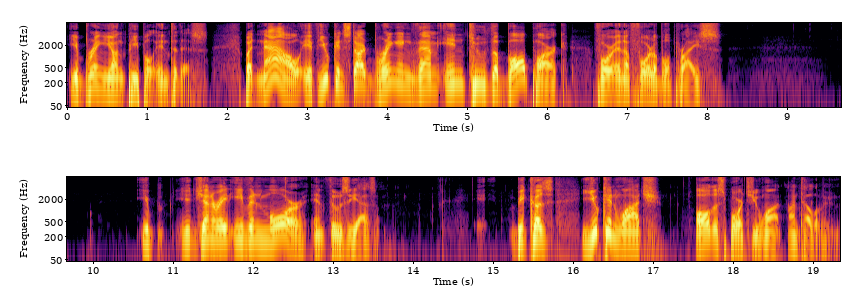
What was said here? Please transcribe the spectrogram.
you bring young people into this. But now, if you can start bringing them into the ballpark for an affordable price, you you generate even more enthusiasm because you can watch all the sports you want on television.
